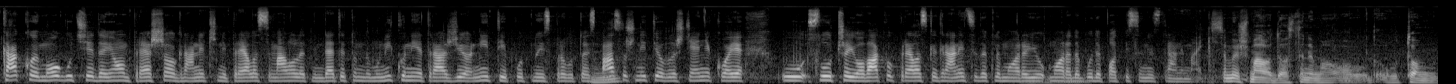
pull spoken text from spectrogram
kako je moguće da je on prešao granični prelaz sa maloletnim detetom, da mu niko nije tražio niti putnu ispravu, to je mhm. pasoš, niti ovlašćenje koje u slučaju ovakvog prelaska granice, dakle, moraju mora da bude potpisan od strane majke. Samo još malo da ostanemo u tom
